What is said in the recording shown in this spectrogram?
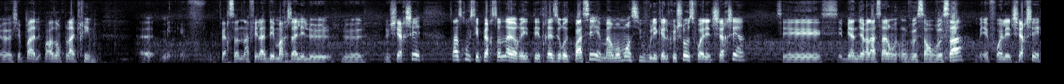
euh, je sais pas, par exemple, la crime. Euh, mais personne n'a fait la démarche d'aller le, le- chercher. Ça se trouve, ces personnes-là auraient été très heureux de passer, mais à un moment, si vous voulez quelque chose, il faut aller le chercher. hein. C'est bien de dire à la salle, on, veut ça, on veut ça, mais il faut aller le chercher.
